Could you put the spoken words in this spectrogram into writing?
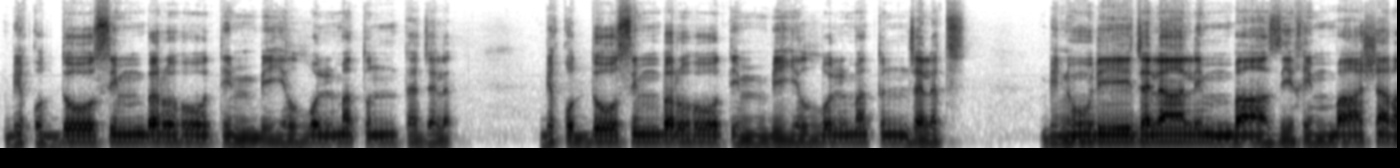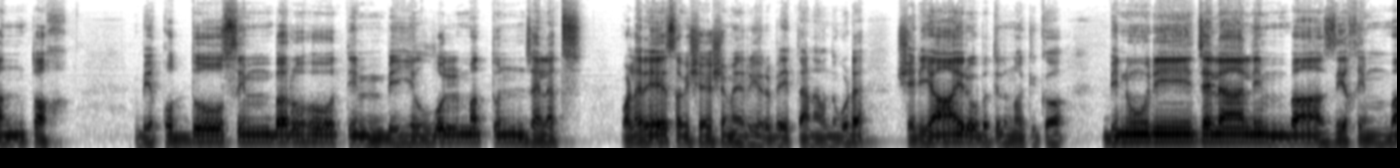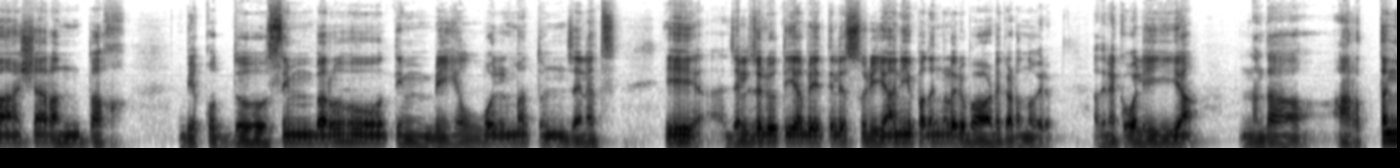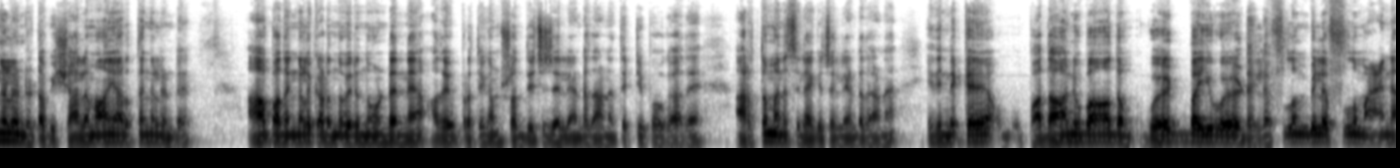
بقدوس برهوت به الظلمة تجل. بقدوس برهوت به الظلمة جلت. بنوري جلال بازخ باشرا تخ. بقدوس برهوت به الظلمة جلت. വളരെ സവിശേഷമേറിയൊരു ബെയ്ത്താണ്. ഒന്നുകൂടെ ശരിയായ രൂപത്തിൽ നോക്കിക്കോ. ബിനൂരി ജലാലിം ഈ ജൽജലൂത്തിയ ബെയ്ത്തിൽ സുരിയാനി പദങ്ങൾ ഒരുപാട് കടന്നു വരും അതിനൊക്കെ വലിയ എന്താ അർത്ഥങ്ങളുണ്ട് കേട്ടോ വിശാലമായ അർത്ഥങ്ങളുണ്ട്. ആ പദങ്ങൾ കടന്നു വരുന്നതുകൊണ്ട് തന്നെ അത് പ്രത്യേകം ശ്രദ്ധിച്ച് ചെല്ലേണ്ടതാണ് തെറ്റിപ്പോകാതെ അർത്ഥം മനസ്സിലാക്കി ചെല്ലേണ്ടതാണ്. ഇതിന്റെയൊക്കെ പദാനുപാതം വേർഡ് ബൈ വേർഡ് ലഫ്ലും ബി ലഫ്ലും ആന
